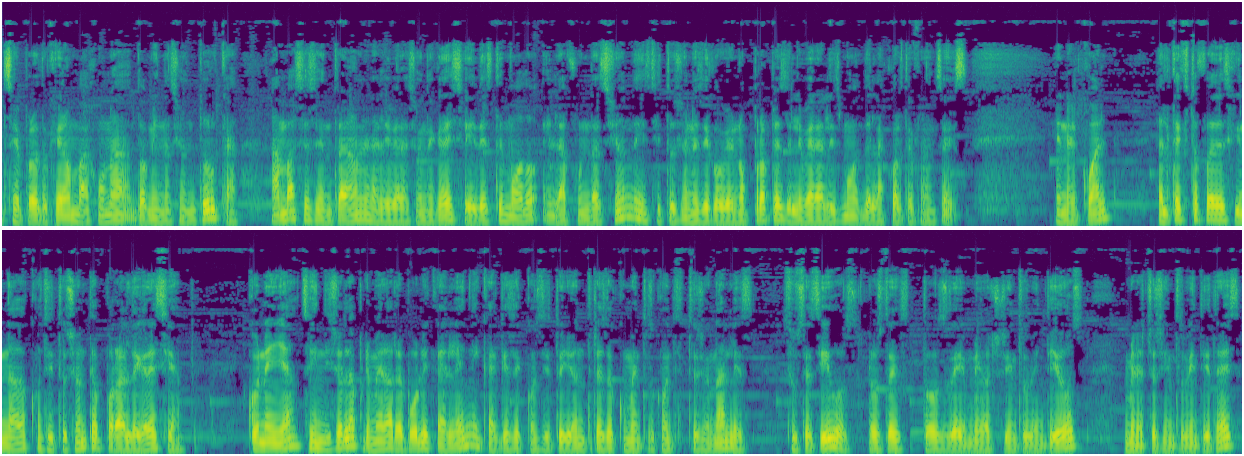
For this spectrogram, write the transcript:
se produjeron bajo una dominación turca. Ambas se centraron en la liberación de Grecia y de este modo en la fundación de instituciones de gobierno propias del liberalismo de la corte francés, en el cual el texto fue designado Constitución Temporal de Grecia. Con ella se inició la primera república helénica que se constituyó en tres documentos constitucionales sucesivos, los textos de 1822, 1823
